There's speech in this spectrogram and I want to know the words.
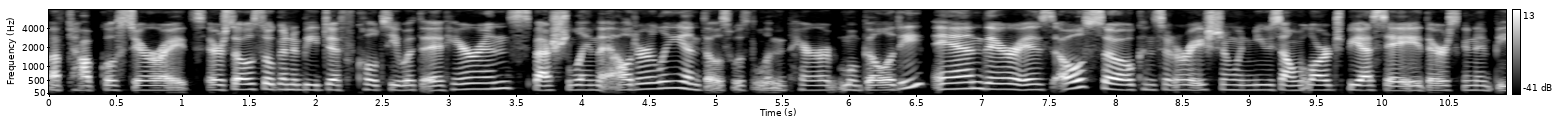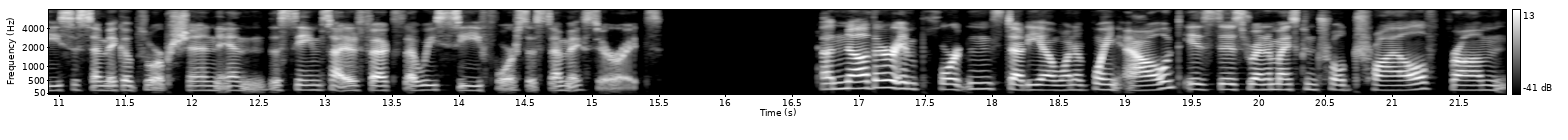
of topical steroids. There's also going to be difficulty with adherence, especially in the elderly and those with impaired mobility. And there is also consideration when used on large BSA, there's going to be systemic absorption and the same side effects that we see for systemic steroids. Another important study I want to point out is this randomized controlled trial from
